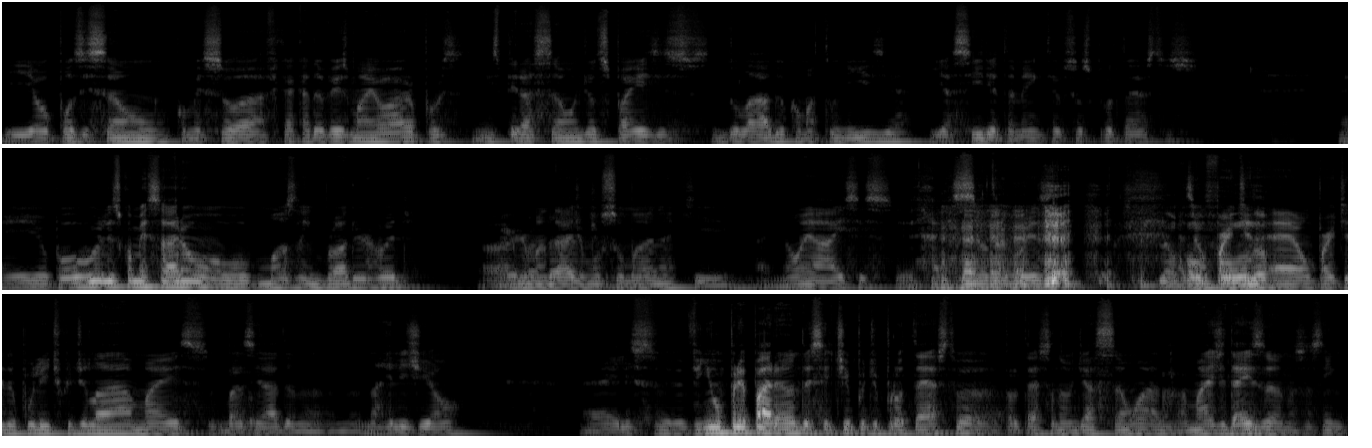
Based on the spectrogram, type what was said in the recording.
E a oposição começou a ficar cada vez maior por inspiração de outros países do lado, como a Tunísia e a Síria também, que teve seus protestos. E o povo, eles começaram o Muslim Brotherhood, a A Irmandade Irmandade Muçulmana, que não é ISIS, ISIS é outra coisa. Não Mas é um, partido, é um partido político de lá, mas baseado na, na religião. É, eles vinham preparando esse tipo de protesto, protesto não, de ação há, há mais de 10 anos, assim,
